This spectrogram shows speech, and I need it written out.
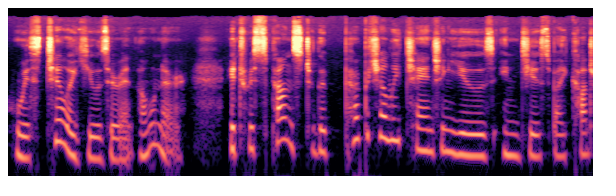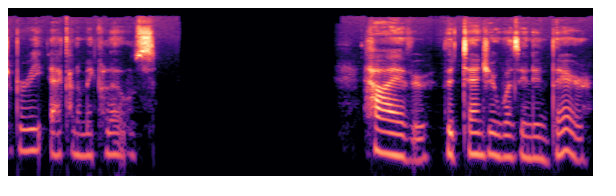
who is still a user and owner, it responds to the perpetually changing use induced by contemporary economic laws. However, the danger was indeed there.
